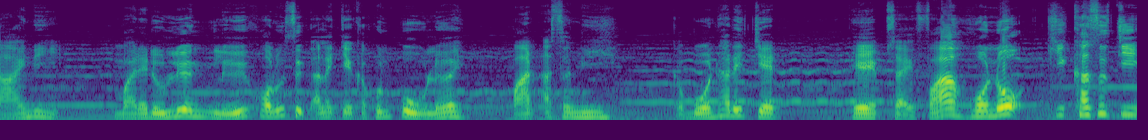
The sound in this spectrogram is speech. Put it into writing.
นายนี่ไม่ได้ดูเรื่องหรือความรู้สึกอะไรเกี่ยวกับคุณปู่เลย ปานอัศนี กระบวนท่าที่7เทพสายฟ้าโฮโนะคิคาซึจิ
